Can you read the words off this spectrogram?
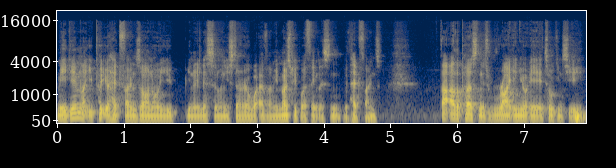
medium like you put your headphones on or you you know listen on your stereo or whatever i mean most people i think listen with headphones that other person is right in your ear talking to you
